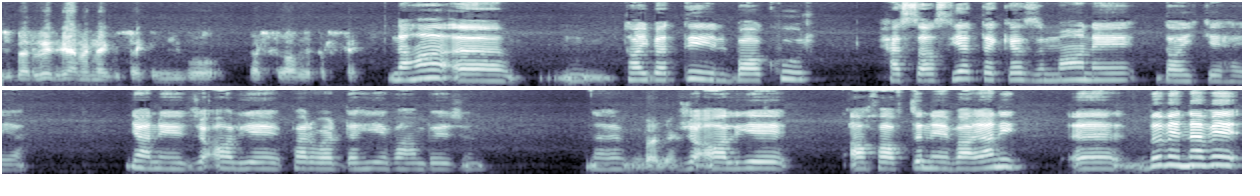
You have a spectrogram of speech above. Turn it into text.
Ji ber wê em hinek bisekin ji bo bersivavê pirsê niha taybetî li bakur hesasiyeteke zimanê dayîkê heye. Yani ji aliyê perwerdehiyê ve em bêjin ji aliyê axaftinê ve به و نوی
